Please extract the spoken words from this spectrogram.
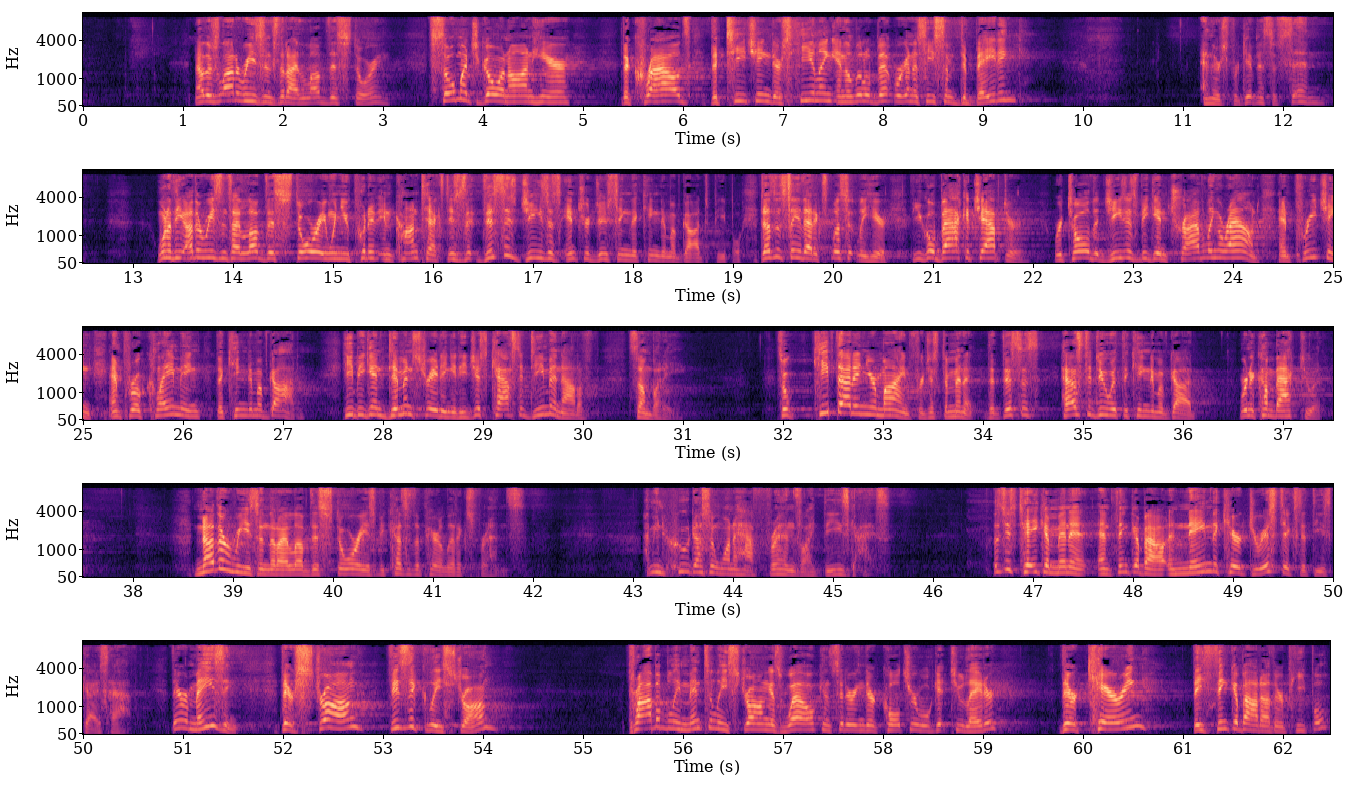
Now, there's a lot of reasons that I love this story. So much going on here. The crowds, the teaching, there's healing. In a little bit, we're going to see some debating. And there's forgiveness of sin. One of the other reasons I love this story when you put it in context is that this is Jesus introducing the kingdom of God to people. It doesn't say that explicitly here. If you go back a chapter, we're told that Jesus began traveling around and preaching and proclaiming the kingdom of God. He began demonstrating it. He just cast a demon out of somebody. So keep that in your mind for just a minute that this is, has to do with the kingdom of God. We're going to come back to it. Another reason that I love this story is because of the paralytic's friends. I mean, who doesn't want to have friends like these guys? Let's just take a minute and think about and name the characteristics that these guys have. They're amazing. They're strong, physically strong, probably mentally strong as well, considering their culture we'll get to later. They're caring, they think about other people.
